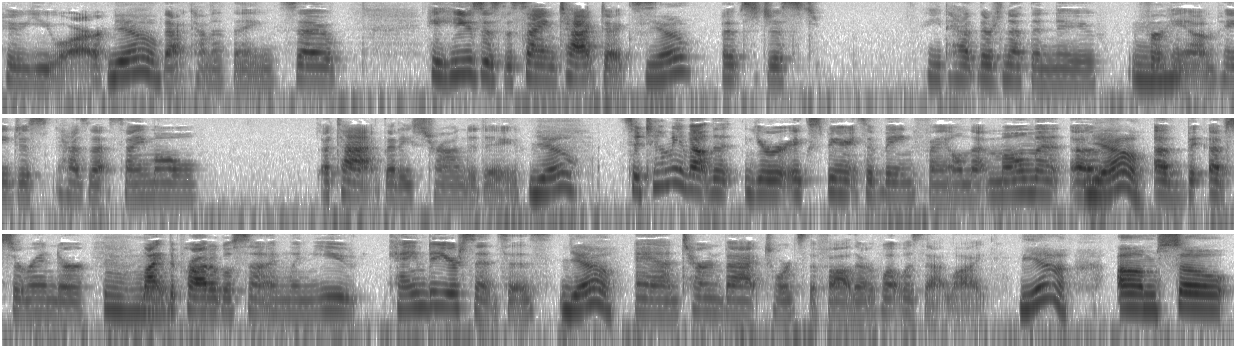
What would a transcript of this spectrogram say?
who you are. Yeah. That kind of thing. So He uses the same tactics. yeah. It's just He'd had. There's nothing new for Him. He just has that same old attack that He's trying to do. Yeah. So tell me about the your experience of being found, that moment of Yeah. of of surrender, like the prodigal son when you came to your senses Yeah. and turned back towards the Father. What was that like? Yeah. Um, so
